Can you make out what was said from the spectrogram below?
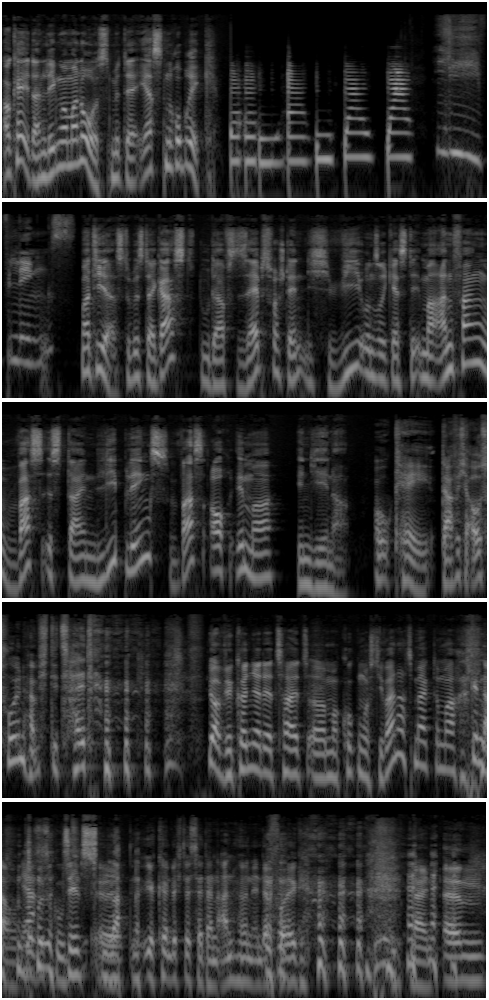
Okay, dann legen wir mal los mit der ersten Rubrik. Lieblings. Matthias, du bist der Gast. Du darfst selbstverständlich wie unsere Gäste immer anfangen. Was ist dein Lieblings, was auch immer in Jena? Okay, darf ich ausholen? Habe ich die Zeit? Ja, wir können ja derzeit äh, mal gucken, was die Weihnachtsmärkte machen. Genau, das ist gut. Äh, ihr könnt euch das ja dann anhören in der Folge. Nein, ähm,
